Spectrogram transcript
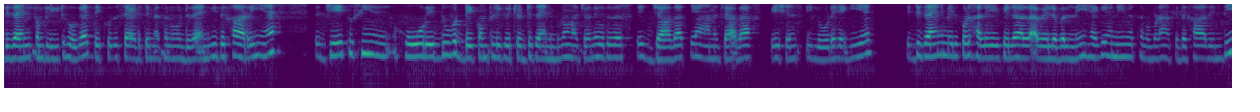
ਡਿਜ਼ਾਈਨ ਕੰਪਲੀਟ ਹੋ ਗਿਆ। ਦੇਖੋ ਤੇ ਸਾਈਡ ਤੇ ਮੈਂ ਤੁਹਾਨੂੰ ਡਿਜ਼ਾਈਨ ਵੀ ਦਿਖਾ ਰਹੀ ਹਾਂ। ਅਤੇ ਜੇ ਤੁਸੀਂ ਹੋਰ ਇਦੋਂ ਵੱਡੇ ਕੰਪਲੀਕੇਟਡ ਡਿਜ਼ਾਇਨ ਬਣਾਉਣਾ ਚਾਹੁੰਦੇ ਹੋ, ਉਹਦੇ ਵਾਸਤੇ ਜ਼ਿਆਦਾ ਧਿਆਨ, ਜ਼ਿਆਦਾ ਪੇਸ਼ੈਂਸ ਦੀ ਲੋੜ ਹੈਗੀ ਹੈ। ਅਤੇ ਡਿਜ਼ਾਇਨ ਮੇਰੇ ਕੋਲ ਹਲੇ ਫਿਲਹਾਲ ਅਵੇਲੇਬਲ ਨਹੀਂ ਹੈਗੇ ਉਹ ਨਹੀਂ ਮੈਂ ਤੁਹਾਨੂੰ ਬਣਾ ਕੇ ਦਿਖਾ ਦਿੰਦੀ।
